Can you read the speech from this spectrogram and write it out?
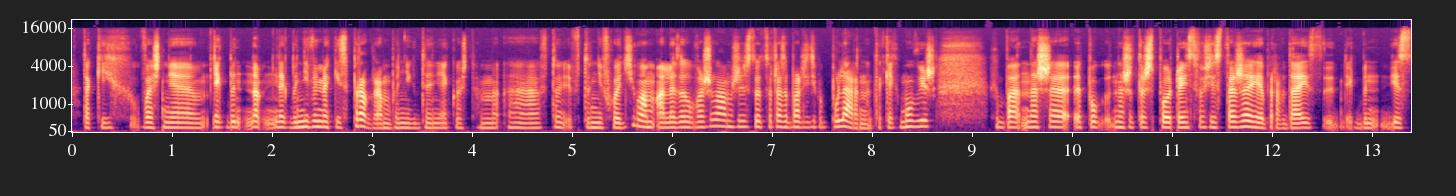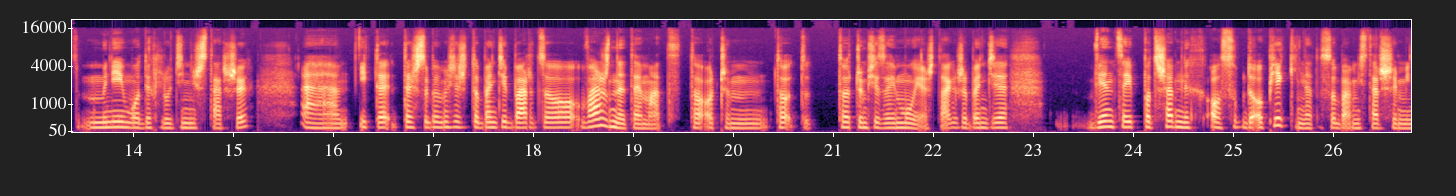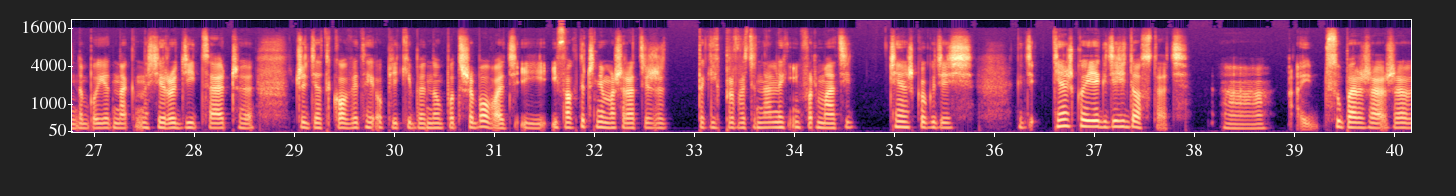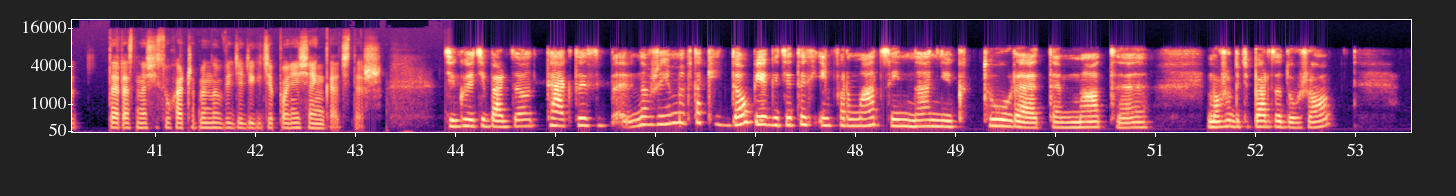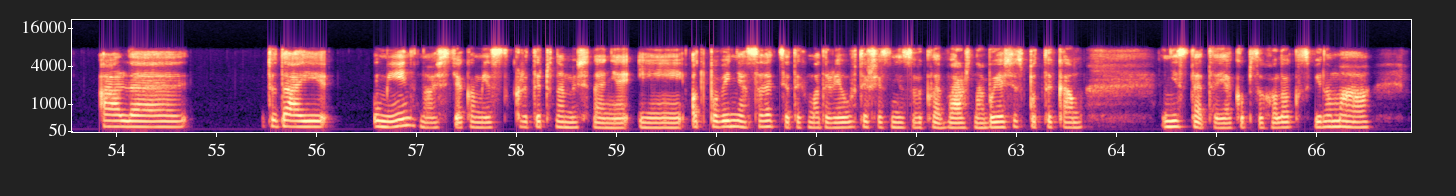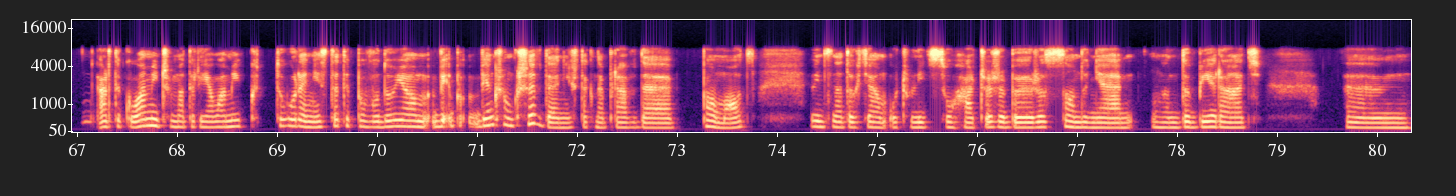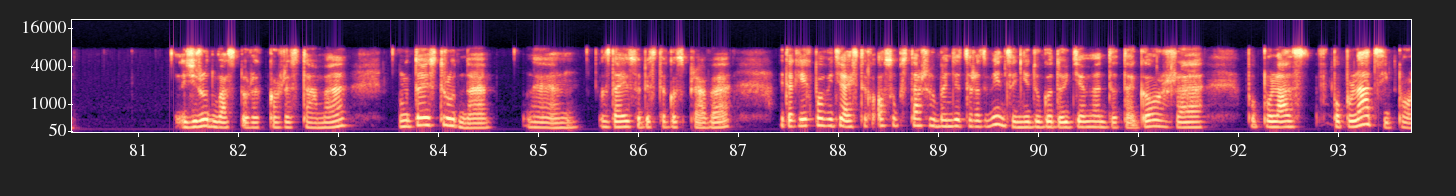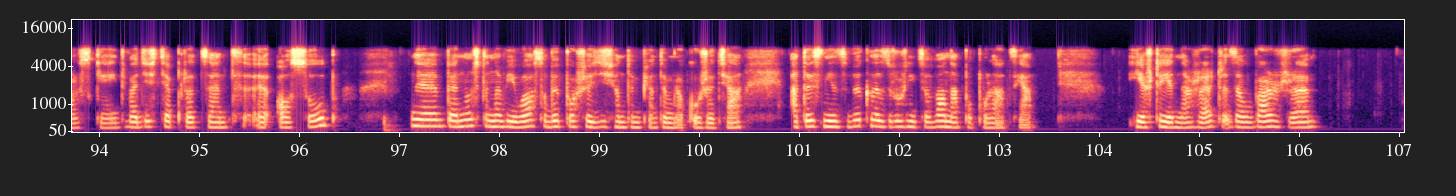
takich właśnie, jakby, jakby nie wiem jaki jest program, bo nigdy jakoś tam e, w to, w to nie wchodziłam, ale zauważyłam, że jest to coraz bardziej popularne. Tak jak mówisz, chyba nasze, nasze też społeczeństwo się starzeje, prawda? Jest, jakby jest mniej młodych ludzi niż starszych e, i te, też sobie myślę, że to będzie bardzo ważny temat, to o czym, to, to to, czym się zajmujesz, tak? Że będzie więcej potrzebnych osób do opieki nad osobami starszymi, no bo jednak nasi rodzice czy, czy dziadkowie tej opieki będą potrzebować i, i faktycznie masz rację, że takich profesjonalnych informacji ciężko gdzieś, gdzie, ciężko je gdzieś dostać. A, super, że, że teraz nasi słuchacze będą wiedzieli, gdzie po nie sięgać też. Dziękuję Ci bardzo. Tak, to jest, no żyjemy w takiej dobie, gdzie tych informacji na niektóre tematy może być bardzo dużo, ale tutaj umiejętność, jaką jest krytyczne myślenie i odpowiednia selekcja tych materiałów też jest niezwykle ważna, bo ja się spotykam niestety jako psycholog z wieloma artykułami czy materiałami, które niestety powodują większą krzywdę niż tak naprawdę pomoc, więc na to chciałam uczulić słuchaczy, żeby rozsądnie mm, dobierać um, źródła, z których korzystamy. No to jest trudne, um, zdaję sobie z tego sprawę. I tak jak powiedziałaś, tych osób starszych będzie coraz więcej. Niedługo dojdziemy do tego, że w populacji polskiej 20% y, osób będą stanowiły osoby po 65 roku życia, a to jest niezwykle zróżnicowana populacja. Jeszcze jedna rzecz, zauważ, że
